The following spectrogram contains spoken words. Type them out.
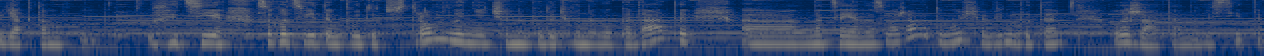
як там ці сухоцвіти будуть встромлені, чи не будуть вони випадати. Е, На це я не зважаю, тому що він буде лежати, а не висіти.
